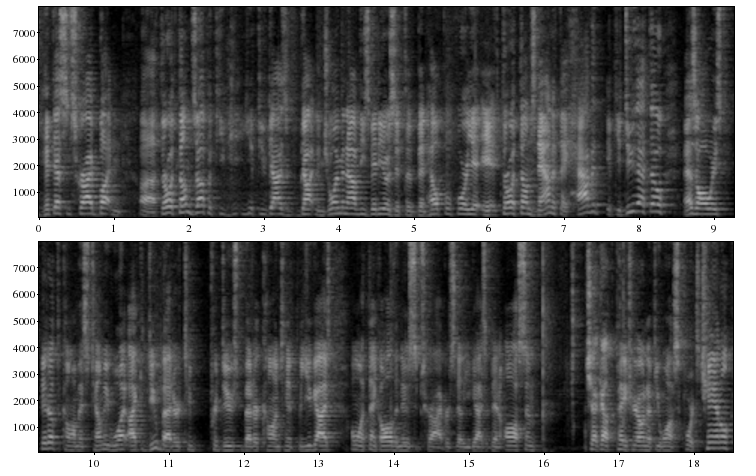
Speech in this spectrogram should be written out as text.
hit that subscribe button. Uh, throw a thumbs up if you if you guys have gotten enjoyment out of these videos, if they've been helpful for you. It, throw a thumbs down if they haven't. If you do that though, as always, hit up the comments. Tell me what I could do better to produce better content for you guys. I want to thank all the new subscribers though. You guys have been awesome. Check out the Patreon if you want to support the channel.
